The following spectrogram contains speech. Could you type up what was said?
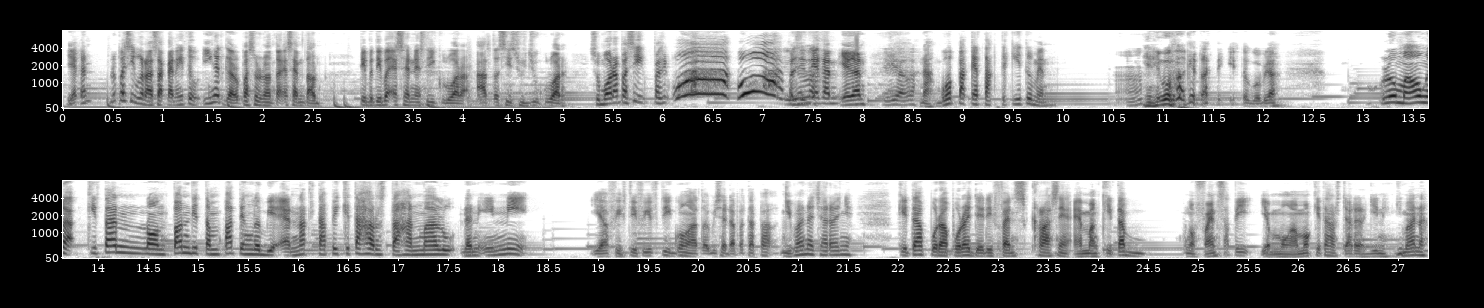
Ya kan? Lu pasti merasakan itu. Ingat gak lu pas lu nonton SM Town? Tiba-tiba SNSD keluar atau si Suju keluar. Semua orang pasti pasti wah, wah, pasti teriak kan? Ya kan? iyalah Nah, gue pakai taktik itu, men. Heeh. Jadi gue pakai taktik itu, gue bilang, lu mau nggak kita nonton di tempat yang lebih enak, tapi kita harus tahan malu. Dan ini ya 50-50 gue nggak tahu bisa dapat apa. Gimana caranya? Kita pura-pura jadi fans kerasnya. Emang kita ngefans tapi ya mau nggak mau kita harus cari gini. Gimana?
